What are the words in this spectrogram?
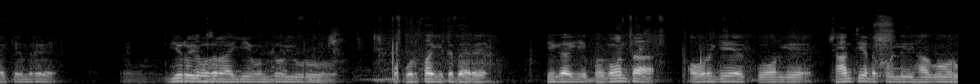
ಯಾಕೆಂದರೆ ವೀರ ಯೋಧರಾಗಿ ಒಂದು ಇವರು ಒಡ್ಪಾಗಿಟ್ಟಿದ್ದಾರೆ ಹೀಗಾಗಿ ಭಗವಂತ ಅವರಿಗೆ ಅವರಿಗೆ ಶಾಂತಿಯನ್ನು ಕೊಡಲಿ ಹಾಗೂ ಅವರ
